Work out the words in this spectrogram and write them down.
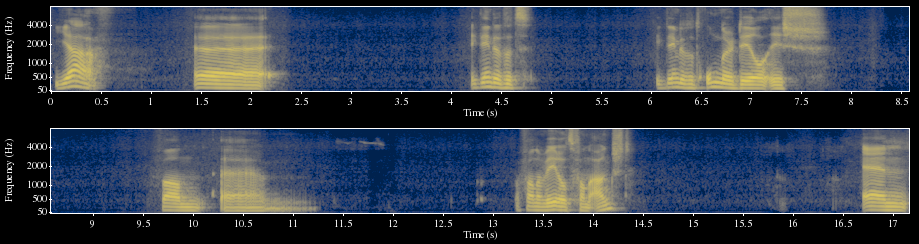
Ja. eh, ik denk dat het. Ik denk dat het onderdeel is van. ehm, van een wereld van angst. En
